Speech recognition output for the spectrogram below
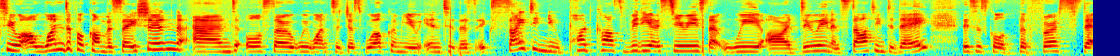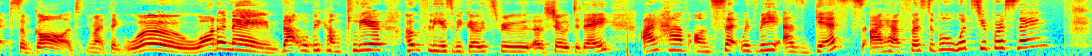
to our wonderful conversation. And also, we want to just welcome you into this exciting new podcast video series that we are doing and starting today. This is called The First Steps of God. You might think, whoa, what a name. That will become clear, hopefully, as we go through the show today. I have on set with me as guests, I have, first of all, what's your first name?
